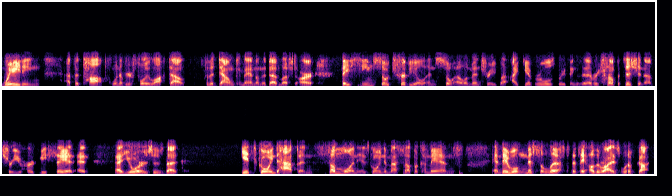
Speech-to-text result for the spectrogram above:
waiting at the top whenever you're fully locked out for the down command on the deadlift are they seem so trivial and so elementary, but I give rules briefings at every competition. I'm sure you heard me say it and at yours is that it's going to happen. Someone is going to mess up a commands and they will miss a lift that they otherwise would have gotten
